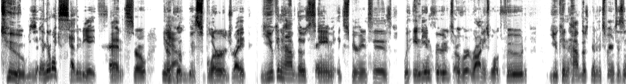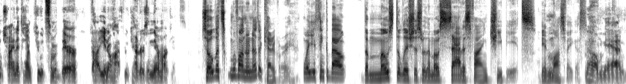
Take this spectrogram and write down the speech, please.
tubes. And they're like 78 cents. So, you know, yeah. splurge, right? You can have those same experiences with Indian foods over at Rani's World Food. You can have those kind of experiences in Chinatown too. It's some of their uh, you know, hot food counters in their markets. So let's move on to another category. where you think about the most delicious or the most satisfying cheap eats in mm. Las Vegas? Oh man!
